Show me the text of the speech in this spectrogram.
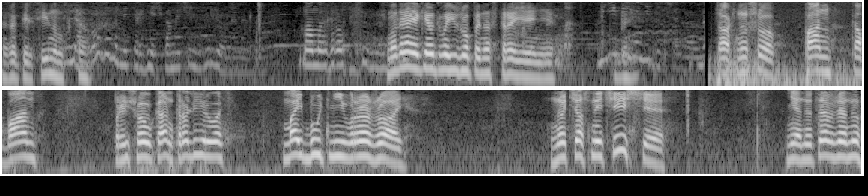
З апельсином. З розовими сердечками чи з зеленими? Мама з розовими. Смотря яке у твоїй жопи настроєння. Мені зелені більше нравляться. Так, ну що, пан Кабан прийшов контролювати майбутній врожай. Ну, часничище. Ні, ну це вже, ну,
